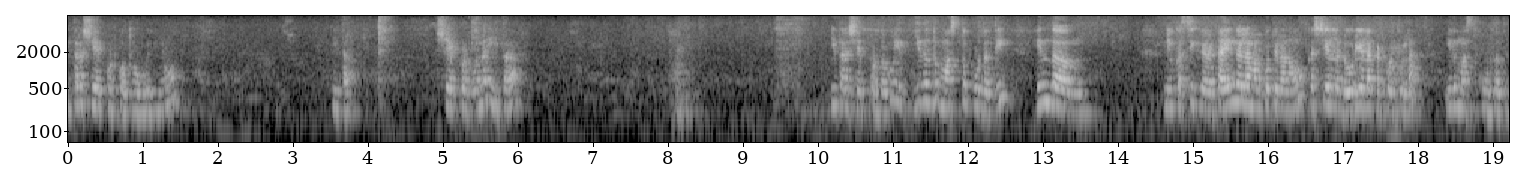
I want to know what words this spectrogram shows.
ಈ ಥರ ಶೇಪ್ ಕೊಟ್ಕೋತ ಹೋಗ್ಬೇಕು ನೀವು. ಈ ಥರ ಶೇಪ್ ಕೊಟ್ಕೊಂಡ ಈ ಥರ ಈ ಥರ ಶೇಪ್ ಕೊಡಬೇಕು. ಇದಂತೂ ಮಸ್ತ್ ಕೂಡ್ತೈತಿ. ಹಿಂದೆ, ನೀವು ಕಸಿ ಟೈಂಗ್ ಎಲ್ಲ ಮಾಡ್ಕೋತೀರ ನಾವು ಕಸಿ ಎಲ್ಲ ಡೋರಿ ಎಲ್ಲ ಕಟ್ಕೋತೀವಲ್ಲ, ಇದು ಮಸ್ತ್ ಕೂಡ್ತೈತಿ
